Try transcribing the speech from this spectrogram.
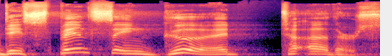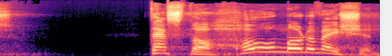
dispensing good to others. That's the whole motivation.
